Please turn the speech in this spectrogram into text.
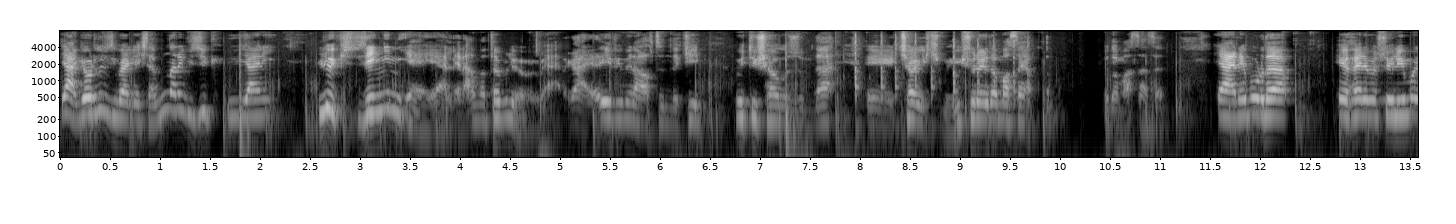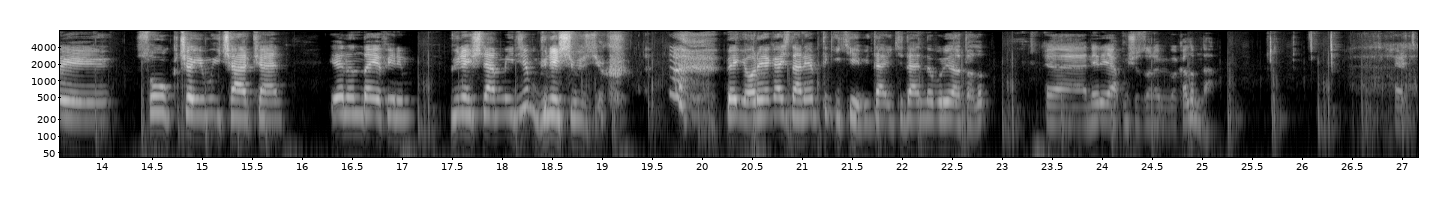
Ya gördüğünüz gibi arkadaşlar bunlar hep yani lüks, zengin yerleri anlatabiliyor muyum? Yani gayet evimin altındaki müthiş havuzumda e, çay içmeyi. Şuraya da masa yaptım. Bu da masası. Yani burada efendime söyleyeyim e, soğuk çayımı içerken yanında efendim güneşlenmeyi diyeceğim. Güneşimiz yok. Peki oraya kaç tane yaptık? İki. Bir tane iki tane de buraya atalım. Ee, nereye yapmışız ona bir bakalım da. Evet.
